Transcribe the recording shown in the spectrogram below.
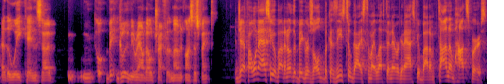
at the weekend. So, a bit gloomy around Old Trafford at the moment, I suspect. Geoff, I want to ask you about another big result because these two guys to my left are never going to ask you about them. Tottenham Hotspurs.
